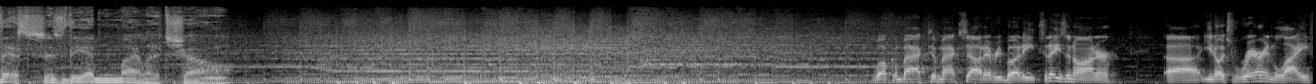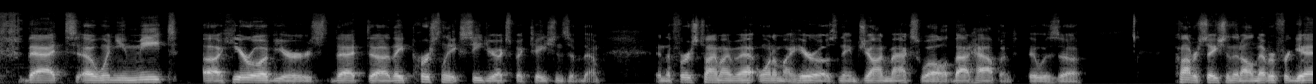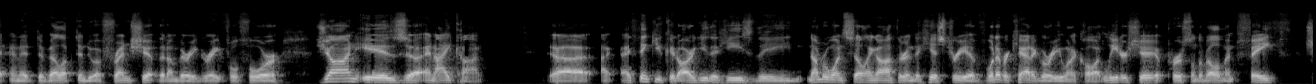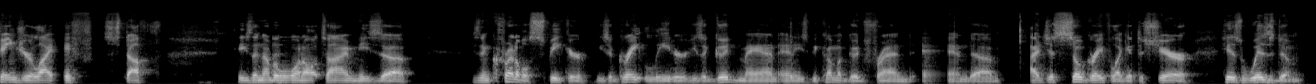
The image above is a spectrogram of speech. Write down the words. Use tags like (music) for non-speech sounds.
This is the Ed Mylett Show. Welcome back to Max Out, everybody. Today's an honor. Uh, you know, it's rare in life that uh, when you meet a hero of yours, that uh, they personally exceed your expectations of them. And the first time I met one of my heroes named John Maxwell, that happened. It was a conversation that I'll never forget, and it developed into a friendship that I'm very grateful for. John is uh, an icon. Uh, I, I, think you could argue that he's the number one selling author in the history of whatever category you want to call it leadership, personal development, faith, change your life stuff. He's the number one all time. He's, uh, he's an incredible speaker. He's a great leader. He's a good man, and he's become a good friend. And um, I'm just so grateful I get to share his wisdom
